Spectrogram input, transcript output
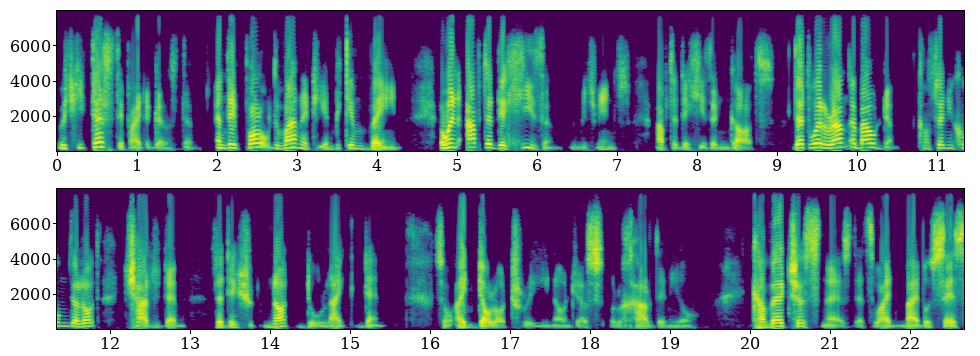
which he testified against them. And they followed vanity and became vain, and went after the heathen, which means after the heathen gods, that were round about them, concerning whom the Lord charged them that they should not do like them. So idolatry, you know, just will harden you. Covetousness, that's why the Bible says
